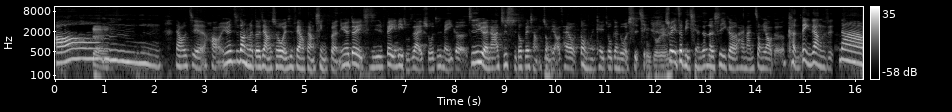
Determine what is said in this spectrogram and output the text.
哦，嗯嗯嗯，了解。好，因为知道你们得奖的时候，我也是非常非常兴奋。因为对其实非营利组织来说，就是每一个资源啊、支持都非常重要，才有动能可以做更多的事情。所以这笔钱真的是一个还蛮重要的肯定，这样子。那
